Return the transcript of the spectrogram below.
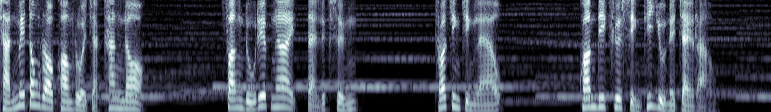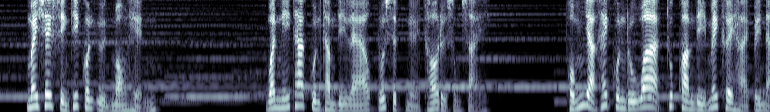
ฉันไม่ต้องรอความรวยจากข้างนอก ฟังดูเรียบง่ายแต่ลึกซึ้ง เพราะจริงๆแล้ว ความดีคือสิ่งที่อยู่ในใจเรา ไม่ใช่สิ่งที่คนอื่นมองเห็นวันนี้ถ้าคุณทำดีแล้วรู้สึกเหนื่อยท้อหรือสงสัย ผมอยากให้คุณรู้ว่าทุกความดีไม่เคยหายไปไหน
